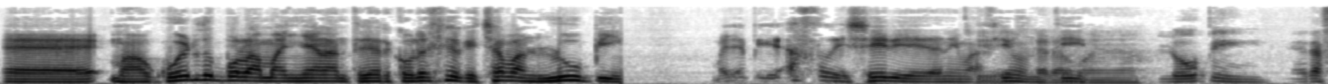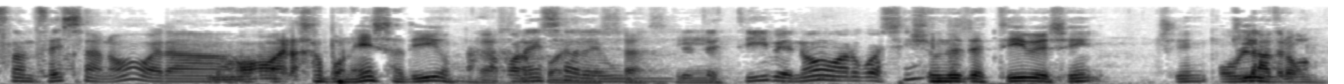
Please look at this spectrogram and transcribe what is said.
Eh, me acuerdo por la mañana antes del colegio que echaban Looping. Vaya pedazo de serie de animación, Sí, era tío. buena. Looping. Era francesa, ¿no? Era No, era japonesa, tío. Era japonesa, de un sí. detective, ¿no? Algo así. Es un detective, sí. sí. O un Sí, ladrón.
